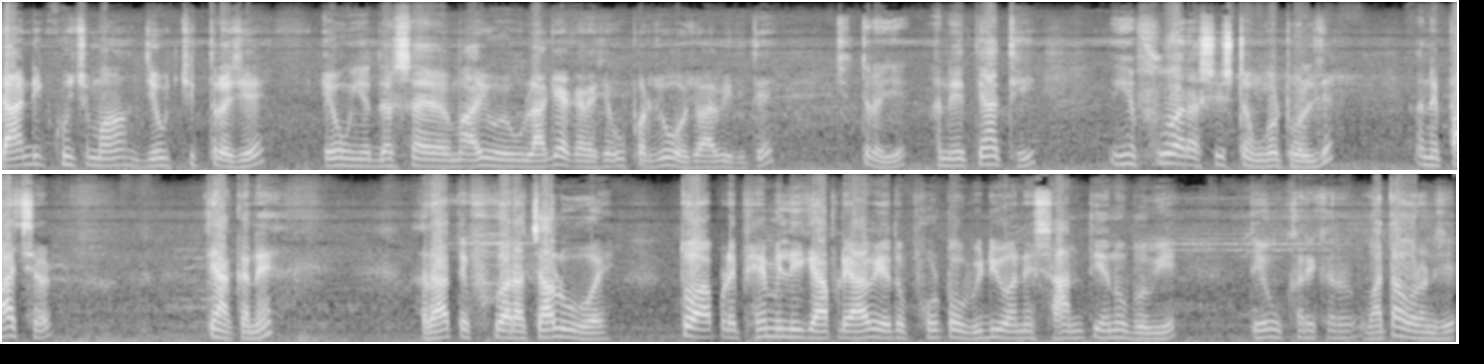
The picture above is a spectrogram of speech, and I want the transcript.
દાંડી કૂંચમાં જેવું ચિત્ર છે. એવું અહીંયા દર્શાવવામાં આવ્યું એવું લાગ્યા કરે છે, ઉપર જુઓ છો આવી રીતે ચિત્ર છે. અને ત્યાંથી અહીંયા ફુવારા સિસ્ટમ ગોઠવેલ છે અને પાછળ ત્યાં કને રાતે ફુવારા ચાલુ હોય તો આપણે ફેમિલી કે આપણે આવીએ તો ફોટો વીડિયો અને શાંતિ અનુભવીએ. તેવું ખરેખર વાતાવરણ છે.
